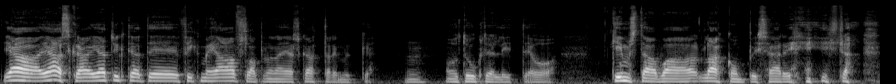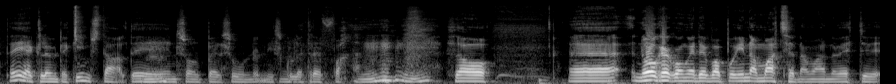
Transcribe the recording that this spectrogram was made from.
Ja, jag, skra, jag tyckte att det fick mig avslappnad när jag skrattade mycket. Mm. Och tog det lite och Kimstad var lagkompis här i idag. Det jag glömde, Kimstad, det är en sån person ni skulle träffa. Så eh, några gånger det var på innan matchen när man vet du,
